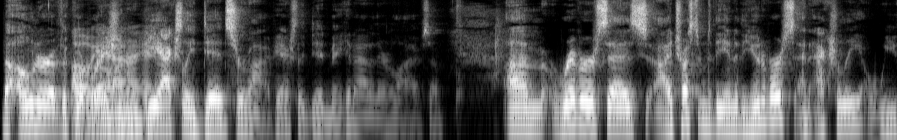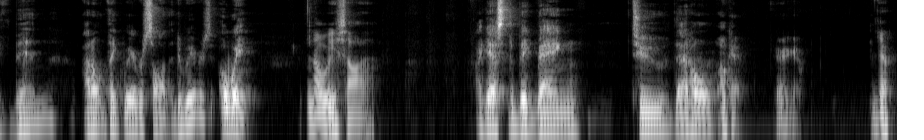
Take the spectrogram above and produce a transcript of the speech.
The owner of the Oh, yeah, corporation, he yeah. actually did survive. He actually did make it out of there alive. So, um, River says, "I trust him to the end of the universe." And actually, we've been. I don't think we ever saw that. Did we ever? See, oh wait, No, we saw it. I guess the Big Bang two. That whole. Okay, there you go. Yep.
